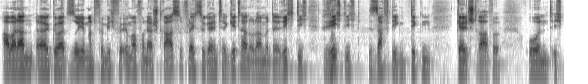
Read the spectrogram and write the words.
aber dann äh, gehört so jemand für mich für immer von der Straße, vielleicht sogar hinter Gittern oder mit einer richtig, richtig saftigen, dicken Geldstrafe. Und ich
